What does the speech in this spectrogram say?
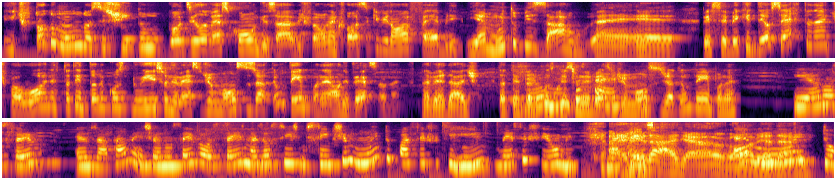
e tipo, todo mundo assistindo Godzilla vs Kong, sabe? Tipo, é um negócio que virou uma febre. E é muito bizarro é, é, perceber que deu certo, né? Tipo, a Warner tá tentando construir esse universo de monstros já tem um tempo, né? A Universal, né? Na verdade. Tá tentando deu construir esse universo certo. de monstros já tem um tempo, né? E eu não sei Exatamente. Eu não sei vocês, mas eu se- senti muito Pacific Rim nesse filme. É verdade, é, é, É verdade. muito,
